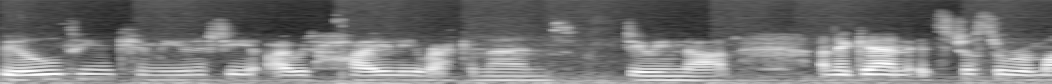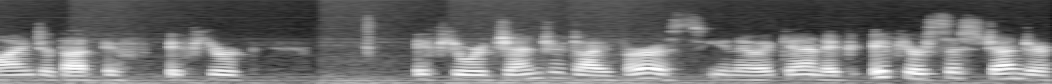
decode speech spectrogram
building community, I would highly recommend doing that. And again, it's just a reminder that if, if you're if you're gender diverse, you know, again, if, if you're cisgender,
